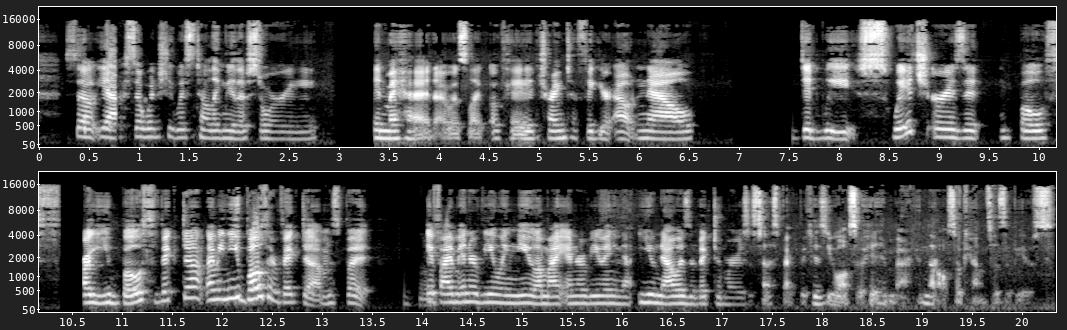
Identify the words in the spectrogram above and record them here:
so yeah, so when she was telling me the story in my head, I was like, okay, trying to figure out now did we switch or is it both are you both victim? I mean, you both are victims, but Mhm. if I'm interviewing you, am I interviewing you now as a victim or as a suspect because you also hit him back and that also counts as abuse?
